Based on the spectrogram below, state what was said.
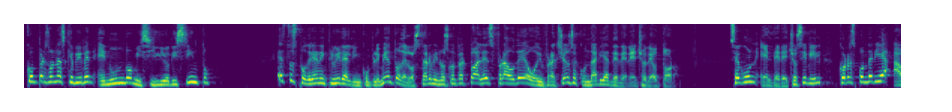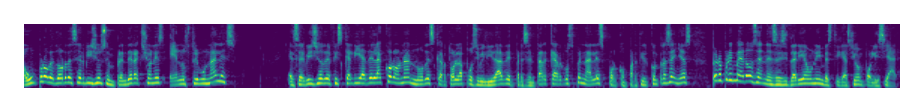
con personas que viven en un domicilio distinto. Estos podrían incluir el incumplimiento de los términos contractuales, fraude o infracción secundaria de derecho de autor. Según el derecho civil, correspondería a un proveedor de servicios emprender acciones en los tribunales. El Servicio de Fiscalía de la Corona no descartó la posibilidad de presentar cargos penales por compartir contraseñas, pero primero se necesitaría una investigación policial.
